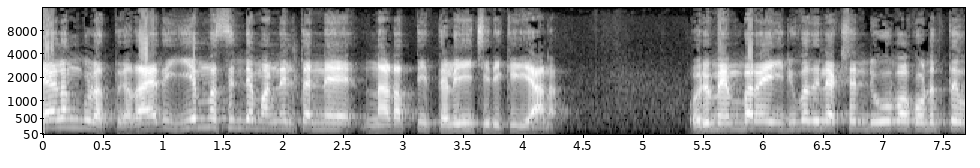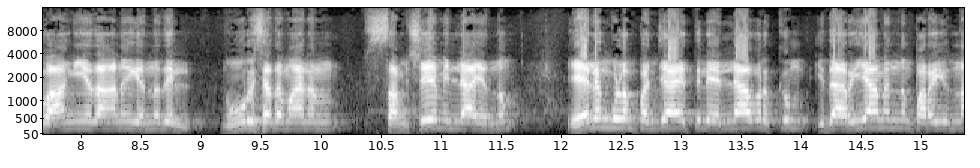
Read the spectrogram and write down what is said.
ഏളംകുളത്ത് അതായത് ഇ എം എസിന്റെ മണ്ണിൽ തന്നെ നടത്തി തെളിയിച്ചിരിക്കുകയാണ്. ഒരു മെമ്പറെ ഇരുപത് ലക്ഷം രൂപ കൊടുത്ത് വാങ്ങിയതാണ് എന്നതിൽ നൂറ് ശതമാനം സംശയമില്ല എന്നും ഏലംകുളം പഞ്ചായത്തിലെ എല്ലാവർക്കും ഇതറിയാമെന്നും പറയുന്ന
